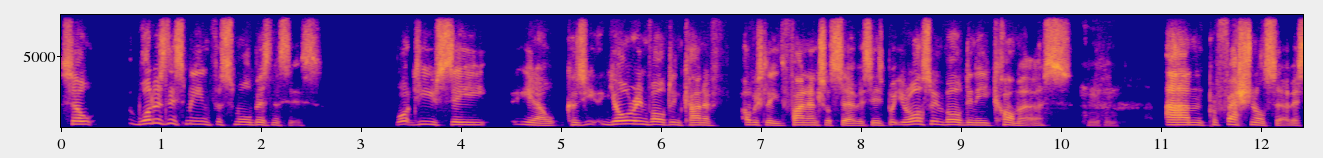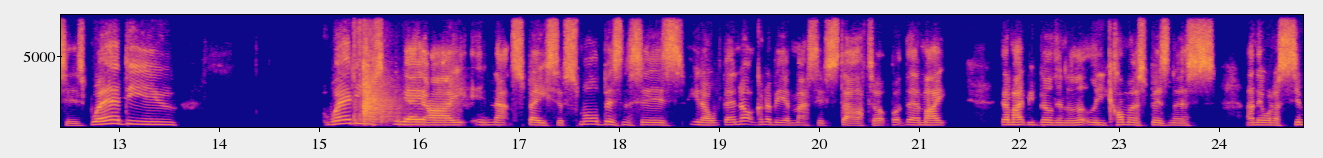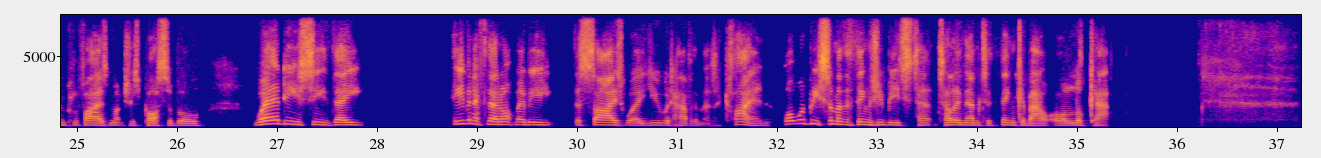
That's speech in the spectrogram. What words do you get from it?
so what does this mean for small businesses? What do you see, you know, because you're involved in kind of obviously financial services, but you're also involved in e-commerce Mhm. and professional services. Where do you where do you see AI in that space of small businesses? You know, they're not going to be a massive startup, but they might they might be building a little e-commerce business and they want to simplify as much as possible. Where do you see they, even if they're not maybe the size where you would have them as a client, what would be some of the things you'd be telling them to think about or look at?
